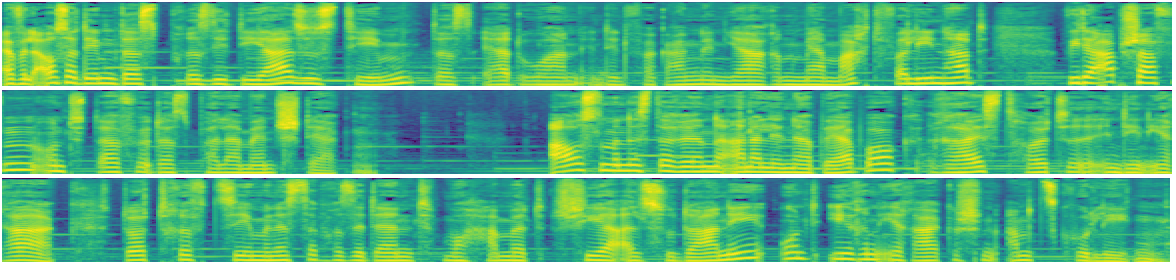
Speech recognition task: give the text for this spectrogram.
Er will außerdem das Präsidialsystem, das Erdogan in den vergangenen Jahren mehr Macht verliehen hat, wieder abschaffen und dafür das Parlament stärken. Außenministerin Annalena Baerbock reist heute in den Irak. Dort trifft sie Ministerpräsident Mohammed Shia al-Sudani und ihren irakischen Amtskollegen.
